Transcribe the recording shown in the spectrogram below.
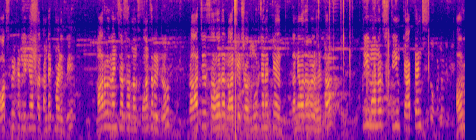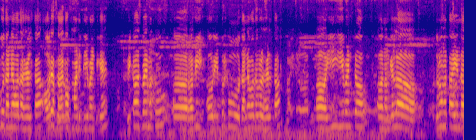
box cricket league ಅಂತ ಕಂಡಕ್ಟ್ ಮಾಡಿದ್ವಿ. ಮಾರ್ವಲ್ ವೆಂಚರ್ಸ್ ಅವ್ರು ನಮ್ಮ ಸ್ಪಾನ್ಸರ್ ಇದ್ದರು ರಾಜ್, ಸಹೋದರ್ ರಾಕೇಶ್ ಅವ್ರು ಮೂರು ಜನಕ್ಕೆ ಧನ್ಯವಾದಗಳು ಹೇಳ್ತಾ ಟೀಮ್ ಓನರ್ಸ್ ಟೀಮ್ ಕ್ಯಾಪ್ಟನ್ಸ್ ಅವ್ರಿಗೂ ಧನ್ಯವಾದ ಹೇಳ್ತಾ, ಅವರೇ ಫ್ಲಾಗ್ ಆಫ್ ಮಾಡಿದ್ದು ಈವೆಂಟ್ಗೆ ವಿಕಾಸ್ ಭಾಯ್ ಮತ್ತು ರವಿ ಅವರಿಬ್ಬರಿಗೂ ಧನ್ಯವಾದಗಳು ಹೇಳ್ತಾ ಈ ಈವೆಂಟ್ ನಮಗೆಲ್ಲ ಧ್ರುವ ತಾಯಿಯಿಂದ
